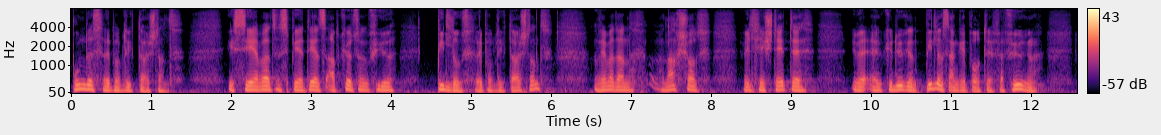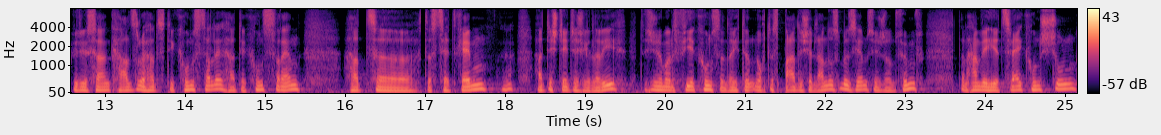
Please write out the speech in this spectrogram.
Bundesrepublik Deutschland. Ich sehe aber das BRD als Abkürzung für Bildungsrepublik Deutschland. Und wenn man dann nachschaut, welche Städte über äh, genügend Bildungsangebote verfügen, würde ich sagen, Karlsruhe hat die Kunsthalle, hat den Kunstverein, hat äh, das ZKM, hat die Städtische Galerie, das sind schon mal vier Kunstanrichtungen, noch das Badische Landesmuseum sind schon fünf. Dann haben wir hier zwei Kunstschulen,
